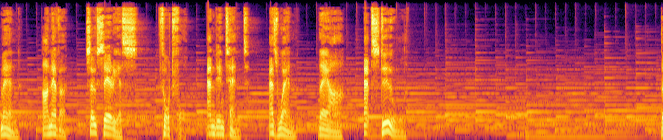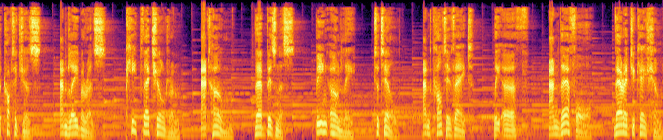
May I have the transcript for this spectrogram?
Men are never so serious, thoughtful, and intent as when they are at stool. The cottagers and laborers keep their children at home, their business being only to till and cultivate the earth, and therefore their education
